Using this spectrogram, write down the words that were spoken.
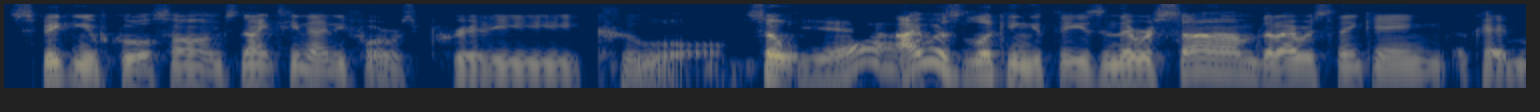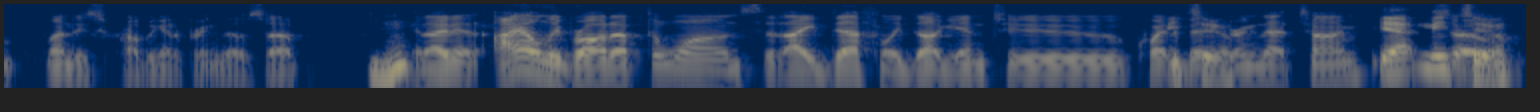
Speaking of cool songs, 1994 was pretty cool. So Yeah. I was looking at these, and there were some that I was thinking, okay, Monday's probably going to bring those up, Mhm. and I didn't. I only brought up the ones that I definitely dug into quite Me a bit too. during that time. yeah, me So, too.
